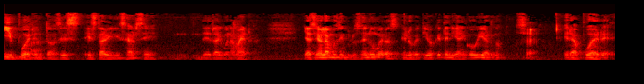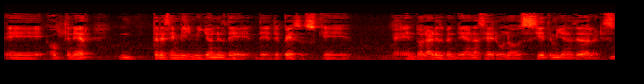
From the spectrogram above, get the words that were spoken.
y poder entonces estabilizarse de alguna manera. Ya si hablamos incluso de números, el objetivo que tenía el gobierno era poder eh, obtener 13 mil millones de, de, pesos, que en dólares vendrían a ser unos 7 millones de dólares,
